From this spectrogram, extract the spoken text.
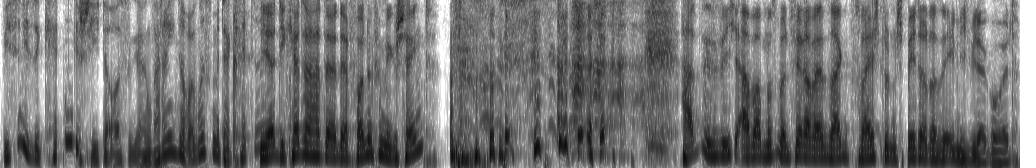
wie ist denn diese Kettengeschichte ausgegangen? War da nicht noch irgendwas mit der Kette? Ja, die Kette hat er der Freundin von mir geschenkt. hat sie sich aber, muss man fairerweise sagen, zwei Stunden später oder so ähnlich wiedergeholt.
